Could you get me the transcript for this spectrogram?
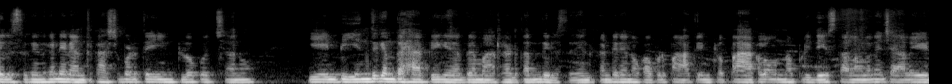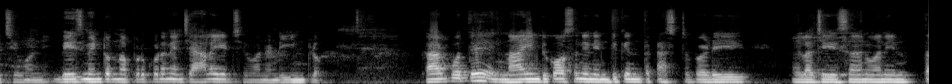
తెలుస్తుంది. ఎందుకంటే నేను ఎంత కష్టపడితే ఇంట్లోకి వచ్చాను ఏంటి? ఎందుకు ఎంత హ్యాపీగా హ్యాపీగా మాట్లాడతానని తెలుస్తుంది. ఎందుకంటే నేను ఒకప్పుడు పాత ఇంట్లో పాకలో ఉన్నప్పుడు ఇదే స్థలంలో నేను చాలా ఏడ్చేవాడిని. బేస్మెంట్ ఉన్నప్పుడు కూడా నేను చాలా ఏడ్చేవాడిని అండి ఇంట్లో. కాకపోతే నా ఇంటి కోసం నేను ఎందుకు ఇంత కష్టపడి ఇలా చేశాను అని ఇంత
